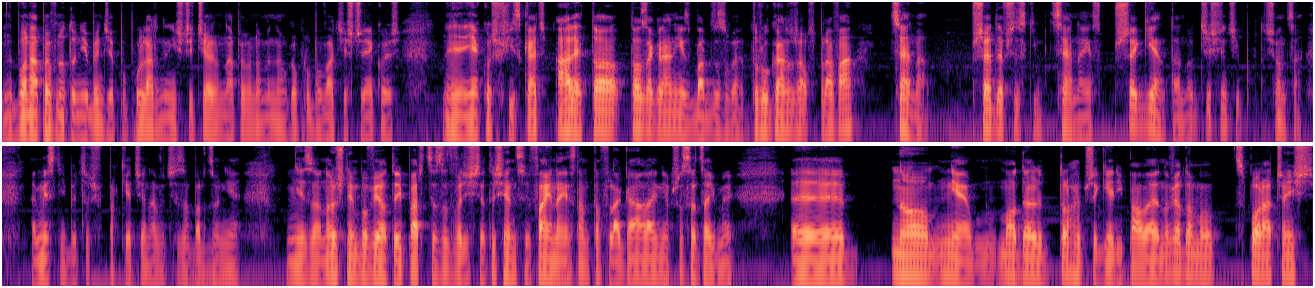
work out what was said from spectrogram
bo na pewno to nie będzie popularny niszczyciel, na pewno będą go próbować jeszcze jakoś, y, jakoś wciskać, ale to, to zagranie jest bardzo złe. Druga sprawa, cena. Przede wszystkim cena jest przegięta, no 10,5 tysiąca. Tam jest niby coś w pakiecie, nawet się za bardzo nie, nie za. No już nie mówię o tej parce za 20 tysięcy. Fajna jest tam ta flaga, ale nie przesadzajmy. E, no nie, model trochę przegięli pałę. No wiadomo, spora część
